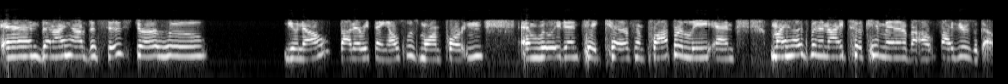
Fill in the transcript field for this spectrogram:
And then I have the sister who, you know, thought everything else was more important and really didn't take care of him properly. And my husband and I took him in about five years ago.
